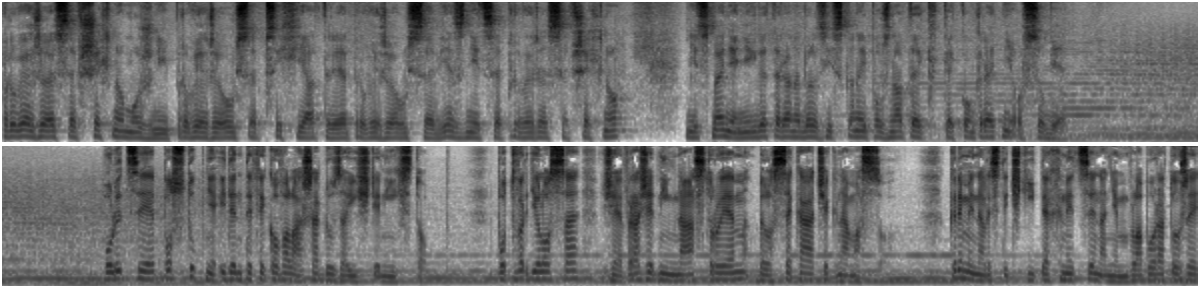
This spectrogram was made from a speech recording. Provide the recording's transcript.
Prověřuje se všechno možné. Prověřují se psychiatrie, prověřují se věznice, prověřuje se všechno. Nicméně nikde teda nebyl získaný poznatek ke konkrétní osobě. Policie postupně identifikovala řadu zajištěných stop. Potvrdilo se, že vražedným nástrojem byl sekáček na maso. Kriminalističtí technici na něm v laboratoři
